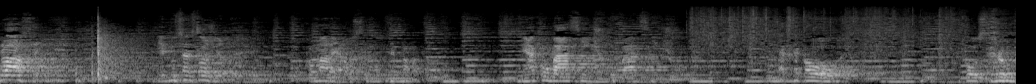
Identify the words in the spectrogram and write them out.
Bláseň. Jednu jsem složil. Pomalý, já už se moc nepamatuju. Nějakou básničku, básničku. Tak takovou, takovou starou.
